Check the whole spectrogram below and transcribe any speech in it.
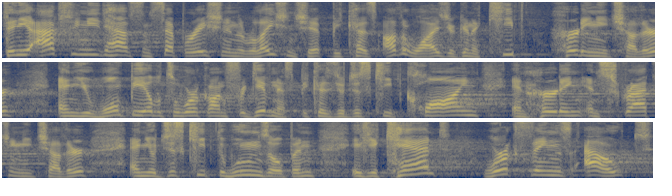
then you actually need to have some separation in the relationship because otherwise you're going to keep hurting each other and you won't be able to work on forgiveness because you'll just keep clawing and hurting and scratching each other and you'll just keep the wounds open. If you can't work things out,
